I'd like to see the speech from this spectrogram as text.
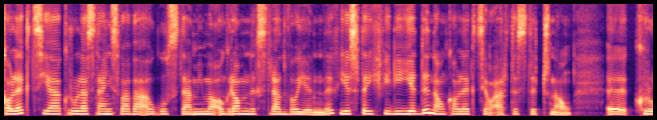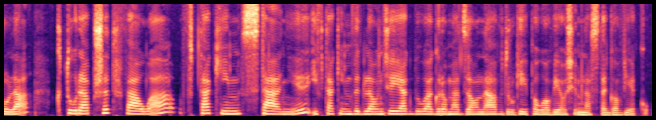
kolekcja króla Stanisława Augusta, mimo ogromnych strat wojennych, jest w tej chwili jedyną kolekcją artystyczną y, króla, która przetrwała w takim stanie i w takim wyglądzie, jak była gromadzona w drugiej połowie XVIII wieku.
